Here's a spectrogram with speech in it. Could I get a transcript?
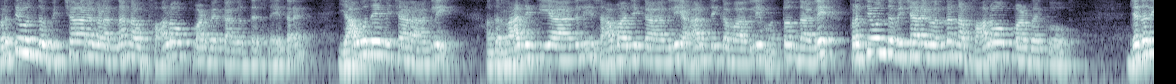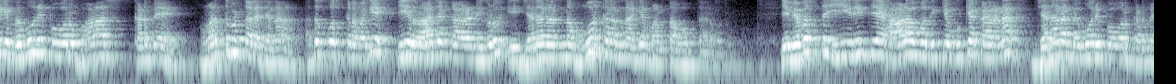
ಪ್ರತಿಯೊಂದು ವಿಚಾರಗಳನ್ನ ನಾವು ಫಾಲೋ ಅಪ್ ಮಾಡಬೇಕಾಗುತ್ತೆ ಸ್ನೇಹಿತರೆ. ಯಾವುದೇ ವಿಚಾರ ಆಗಲಿ ಅದು ರಾಜಕೀಯ ಆಗಲಿ, ಸಾಮಾಜಿಕ ಆಗಲಿ, ಆರ್ಥಿಕವಾಗಲಿ, ಮತ್ತೊಂದಾಗಲಿ ಪ್ರತಿಯೊಂದು ವಿಚಾರಗಳನ್ನು ನಾವು ಫಾಲೋ ಅಪ್ ಮಾಡಬೇಕು. ಜನರಿಗೆ ಮೆಮೊರಿ ಪವರ್ ಬಹಳ ಕಡಿಮೆ ಮರೆತು ಬಿಡ್ತಾರೆ ಜನ. ಅದಕ್ಕೋಸ್ಕರವಾಗಿ ಈ ರಾಜಕಾರಣಿಗಳು ಈ ಜನರನ್ನ ಮೂರ್ಖರನ್ನಾಗಿ ಮಾಡ್ತಾ ಹೋಗ್ತಾ ಇರ್ಬೋದು. ಈ ವ್ಯವಸ್ಥೆ ಈ ರೀತಿಯ ಹಾಳಾಗೋದಕ್ಕೆ ಮುಖ್ಯ ಕಾರಣ ಜನರ ಮೆಮೊರಿ ಪವರ್ ಕಡಿಮೆ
